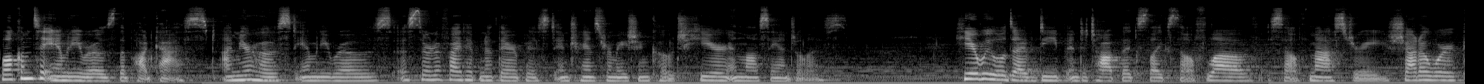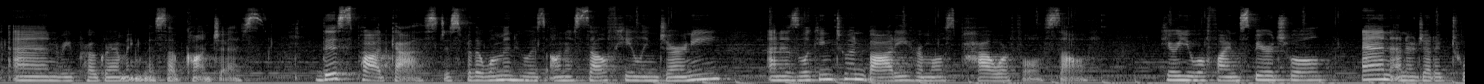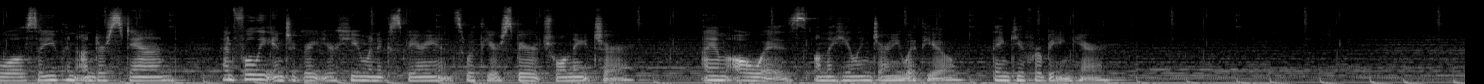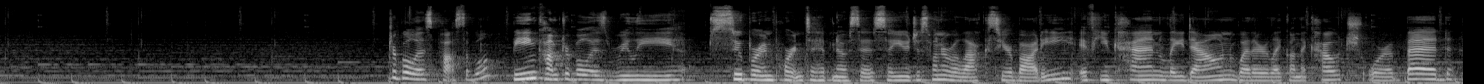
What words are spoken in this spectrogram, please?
Welcome to Amity Rose, the podcast. I'm your host, Amity Rose, a certified hypnotherapist and transformation coach here in Los Angeles. Here we will dive deep into topics like self love, self mastery, shadow work, and reprogramming the subconscious. This podcast is for the woman who is on a self healing journey and is looking to embody her most powerful self. Here you will find spiritual, and energetic tools so you can understand and fully integrate your human experience with your spiritual nature. I am always on the healing journey with you. Thank you for being here. Comfortable as possible. Being comfortable is really super important to hypnosis. So you just want to relax your body. If you can lay down, whether like on the couch or a bed,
